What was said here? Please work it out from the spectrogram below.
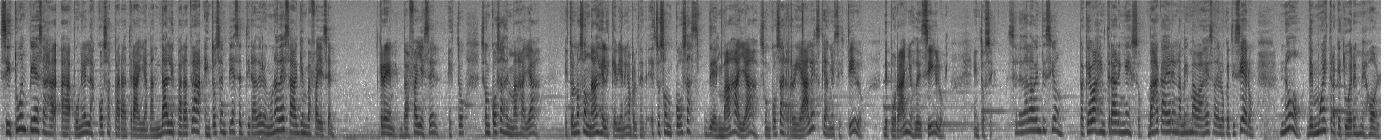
Si tú empiezas a, poner las cosas para atrás y a mandarles para atrás, entonces empieza el tiradero. En una de esas alguien va a fallecer. Créeme, va a fallecer. Esto son cosas de más allá. Estos no son ángeles que vienen a proteger. Estos son cosas de más allá. Son cosas reales que han existido de por años, de siglos. Entonces, se le da la bendición. ¿Para qué vas a entrar en eso? ¿Vas a caer en la misma bajeza de lo que te hicieron? No, demuestra que tú eres mejor.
